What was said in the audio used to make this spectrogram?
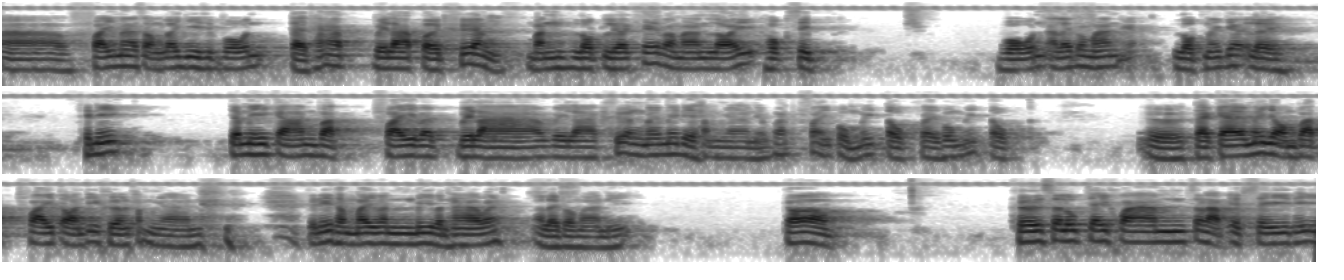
อ่าไฟมาสองร้อยี่สิบโวลต์ แต่ถ้าเวลาเปิดเครื่องมันลดเหลือแค่ประมาณร้อยหกสิบโวลต์อะไรประมาณเนี้ยลดมาเยอะเลย ทีนี้จะมีการวัดไฟแบบเวลาเวลาเครื่องไม่ไม่ได้ทำงานเนี่ยวัดไฟผมไม่ตกไฟผมไม่ตก เออแต่แกไม่ยอมวัดไฟตอนที่เครื่องทำงาน ทีนี้ทำไมมันมีปัญหาวะอะไรประมาณนี้ ก็คือสรุปใจความสำหรับ FC ที่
